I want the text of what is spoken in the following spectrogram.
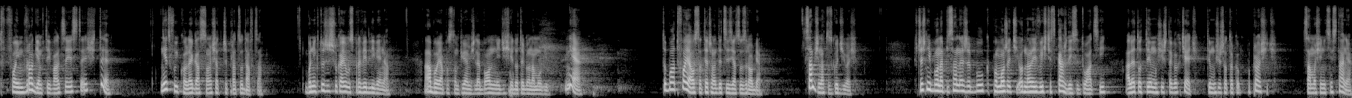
Twoim wrogiem w tej walce jesteś Ty. Nie Twój kolega, sąsiad czy pracodawca. Bo niektórzy szukają usprawiedliwienia. A bo ja postąpiłem źle, bo on mnie dzisiaj do tego namówił. Nie, to była Twoja ostateczna decyzja, co zrobię. Sam się na to zgodziłeś. Wcześniej było napisane, że Bóg pomoże Ci odnaleźć wyjście z każdej sytuacji, ale to Ty musisz tego chcieć. Ty musisz o to poprosić. Samo się nic nie stanie.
